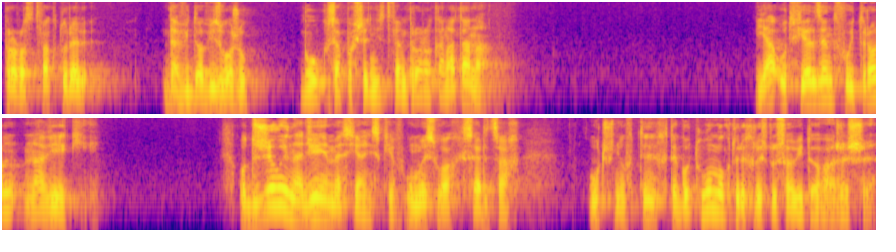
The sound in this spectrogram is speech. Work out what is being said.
proroctwa, które Dawidowi złożył Bóg za pośrednictwem proroka Natana. Ja utwierdzę Twój tron na wieki. Odżyły nadzieje mesjańskie w umysłach, sercach uczniów tych, tego tłumu, który Chrystusowi towarzyszy.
